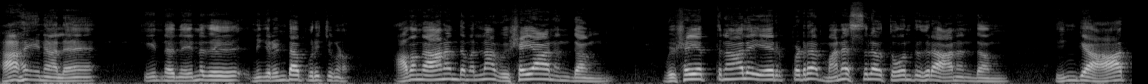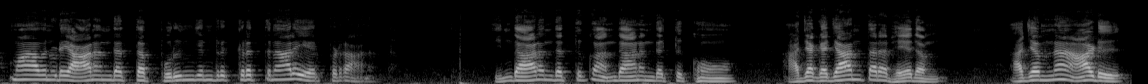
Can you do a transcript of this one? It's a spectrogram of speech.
ஆகையினால் இந்த என்னது நீங்கள் ரெண்டாக புரிச்சுக்கணும் அவங்க ஆனந்தமெல்லாம் விஷயானந்தம். விஷயத்தினால ஏற்படுற மனசில் தோன்றுகிற ஆனந்தம். இங்கே ஆத்மாவினுடைய ஆனந்தத்தை புரிஞ்சின்றிருக்கிறதுனால ஏற்படுற ஆனந்தம். இந்த ஆனந்தத்துக்கும் அந்த ஆனந்தத்துக்கும் அஜகஜாந்தர பேதம். அஜம்னா ஆடு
